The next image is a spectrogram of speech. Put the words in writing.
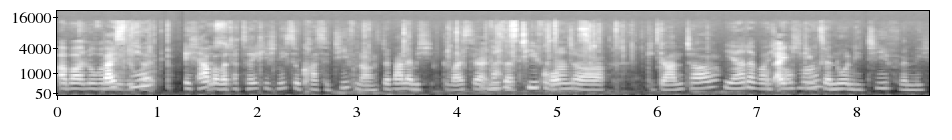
Aber nur wenn Weißt du, halt. Ich habe aber tatsächlich nicht so krasse Tiefenangst. Der war nämlich, du weißt ja, in Was ist Tiefenangst? Grotta Giganta. Ja, da war Und ich eigentlich ging es ja nur in die Tiefe, nicht.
